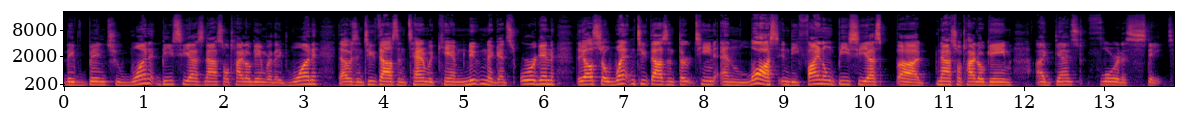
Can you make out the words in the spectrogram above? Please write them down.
They've been to one BCS national title game where they've won. That was in 2010 with Cam Newton against Oregon. They also went in 2013 and lost in the final BCS uh, national title game against Florida State.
